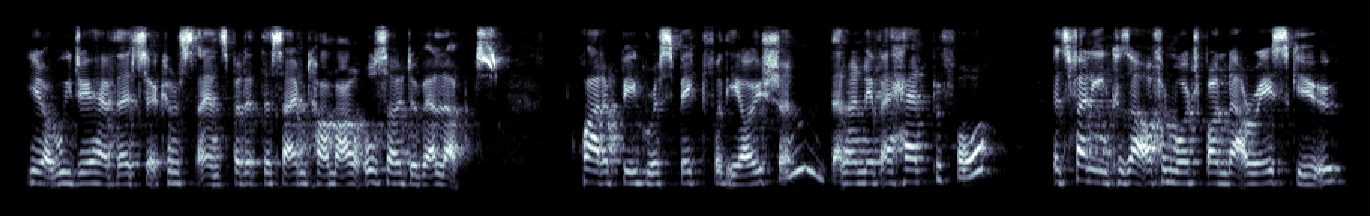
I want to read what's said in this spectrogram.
you know, we do have that circumstance, but at the same time, I also developed quite a big respect for the ocean that I never had before. It's funny because I often watch Bondi Rescue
